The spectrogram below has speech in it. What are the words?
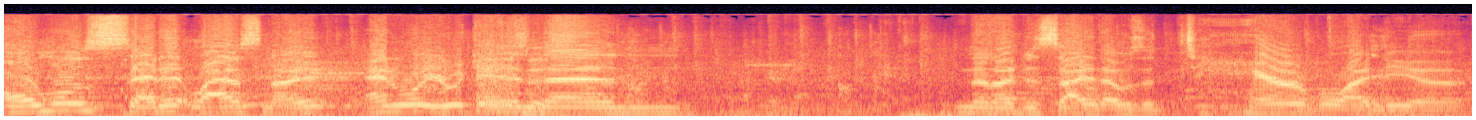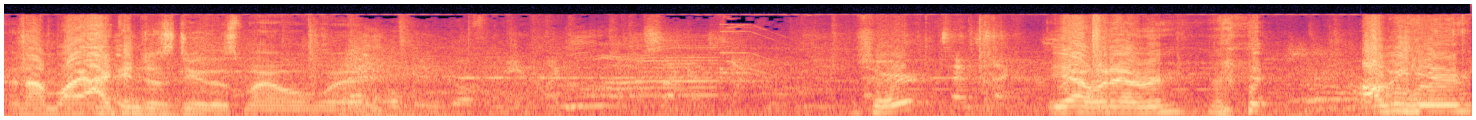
almost said it last night. And Warrior, what game and is then, and then I decided that was a terrible idea. And I'm like, I can just do this my own way. Sure? 10 seconds. Yeah, whatever. I'll be here.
